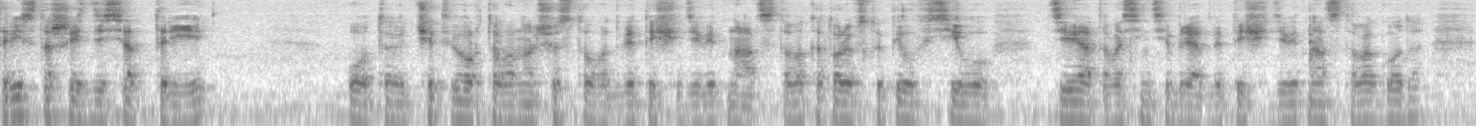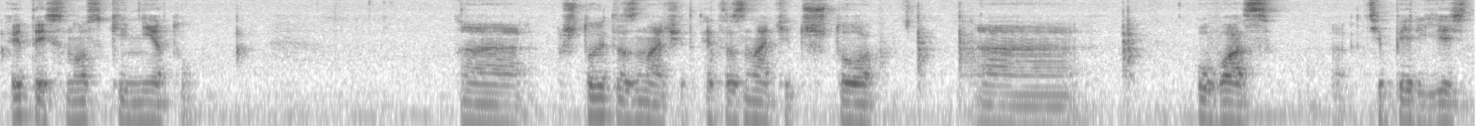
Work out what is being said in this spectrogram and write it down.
363 э, от 4.06.2019, который вступил в силу 9 сентября 2019 года, этой сноски нету. А, что это значит? Это значит, что а, у вас теперь есть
